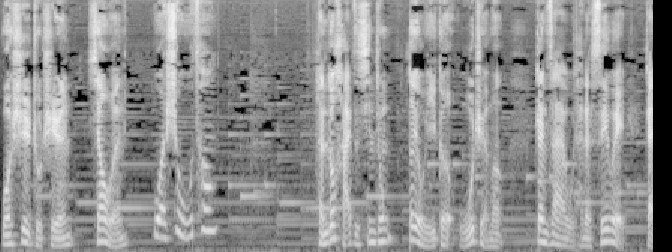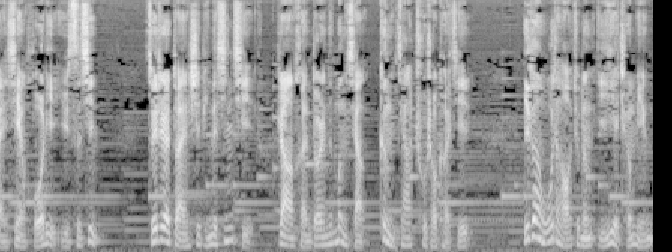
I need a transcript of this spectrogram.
我是主持人肖文，我是吴聪。很多孩子心中都有一个舞者梦，站在舞台的 C 位，展现活力与自信。随着短视频的兴起，让很多人的梦想更加触手可及。一段舞蹈就能一夜成名，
